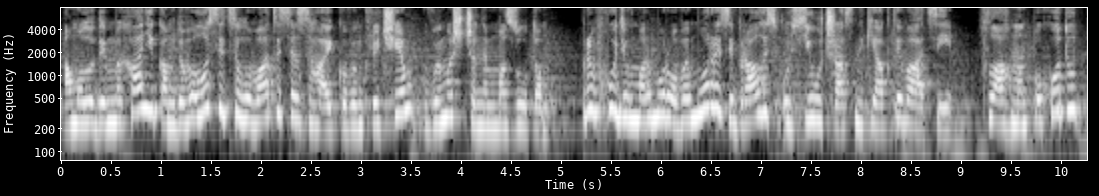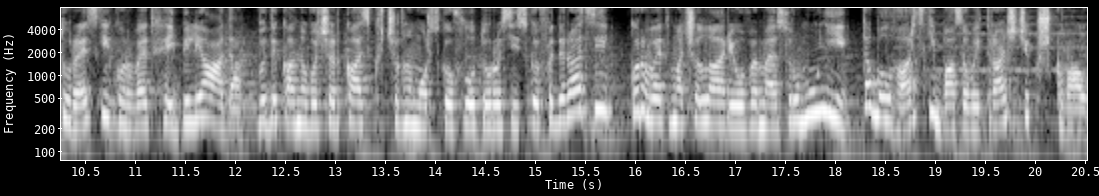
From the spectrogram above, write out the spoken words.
А молодим механікам довелося цілуватися з гайковим ключем, вимащеним мазутом. При вході в Мармурове море зібрались усі учасники активації. Флагман походу турецький корвет Хейбіліада, ВДК Новочеркаськ Чорноморського флоту Російської Федерації, корвет Мачеларіо ВМС Румунії та болгарський базовий тральщик Шквал.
